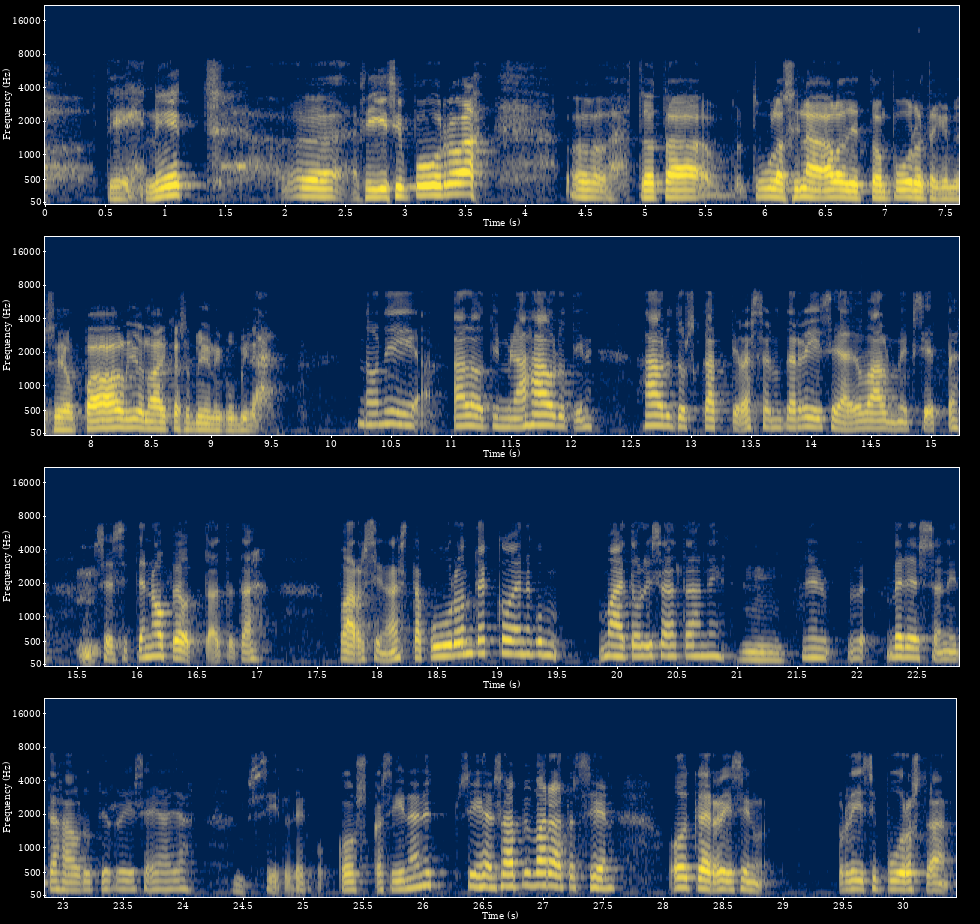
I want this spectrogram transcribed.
tehneet riisipuuroa tota, Tuula, sinä aloitit tuon puuron tekemisen jo paljon aikaisemmin niin kuin minä. No niin, aloitin. Minä haudutin haudutuskattilassa noita riisejä jo valmiiksi, että se sitten nopeuttaa tätä varsinaista puuron tekoa ennen kuin maito lisätään, niin, mm. niin vedessä niitä haudutin riisejä ja mm. sille, koska siinä nyt siihen saapi varata siihen oikean riisin riisipuurostaan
